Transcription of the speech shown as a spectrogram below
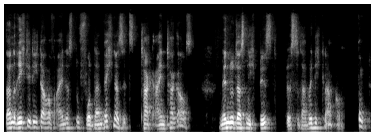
dann richte dich darauf ein, dass du vor deinem Rechner sitzt. Tag ein, Tag aus. Wenn du das nicht bist, wirst du damit nicht klarkommen. Punkt.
